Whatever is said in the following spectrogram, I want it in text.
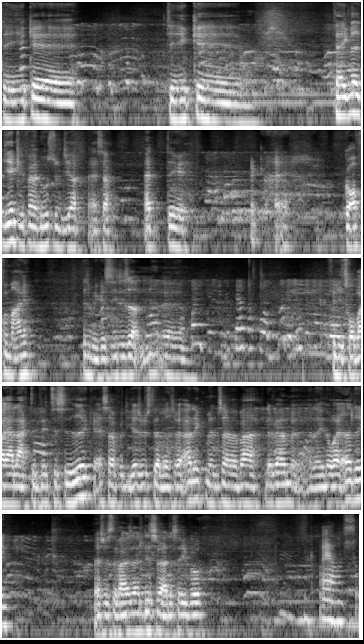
Det er ikke... Øh, det er ikke... Øh, det har ikke været virkelig før nu, synes jeg. Altså, at det øh, går op for mig, hvis man kan sige det sådan. Øh, fordi jeg tror bare, jeg har lagt det lidt til side, ikke? Altså, fordi jeg synes, det har været svært, ikke? Men så har jeg bare lade være med, eller ignoreret det, ikke? Jeg synes, det faktisk er lidt svært at se på. Hvor er hun sød.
